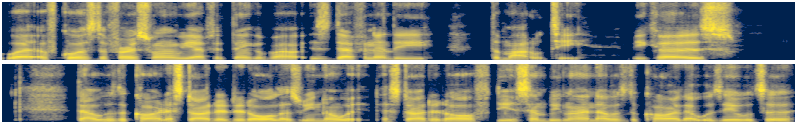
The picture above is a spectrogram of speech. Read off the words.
Well, of course, the first one we have to think about is definitely the Model T because that was the car that started it all as we know it. That started off the assembly line. That was the car that was able to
